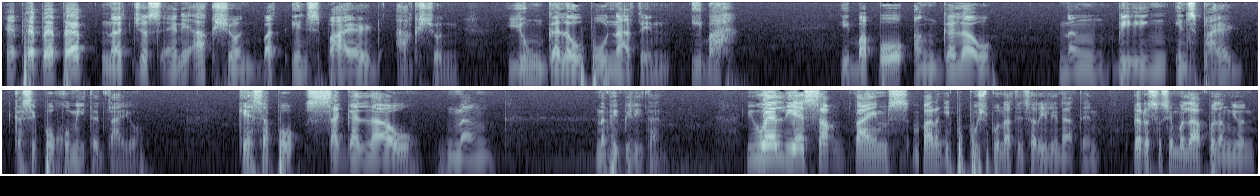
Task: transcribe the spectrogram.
Hep, hep, hep, hep, not just any action, but inspired action. Yung galaw po natin, iba. Iba po ang galaw ng being inspired kasi po committed tayo. Kesa po sa galaw ng napipilitan. Well, yes, sometimes parang ipupush po natin sarili natin. Pero sa simula po lang yun.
